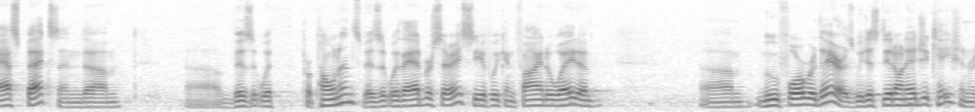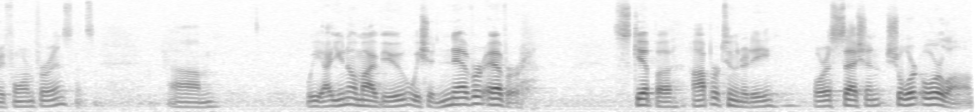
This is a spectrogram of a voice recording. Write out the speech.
aspects and um, uh, visit with proponents, visit with adversaries, see if we can find a way to um, move forward there, as we just did on education reform, for instance. Um, we, uh, you know my view, we should never, ever skip a opportunity or a session, short or long,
